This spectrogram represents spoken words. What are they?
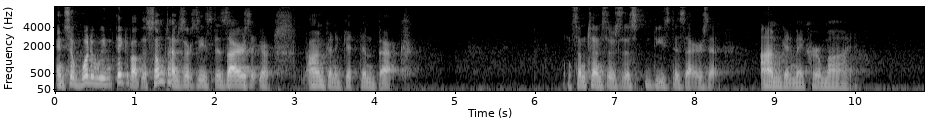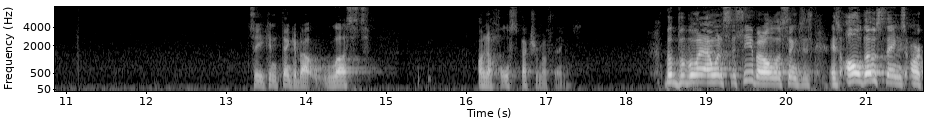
And so, what do we think about this? Sometimes there's these desires that you're, I'm going to get them back. And sometimes there's this, these desires that I'm going to make her mine. So you can think about lust on a whole spectrum of things. But, but what I want us to see about all those things is, is all those things are,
